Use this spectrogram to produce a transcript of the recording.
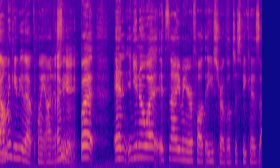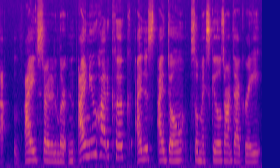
I'm gonna give you that point, honestly. Okay. But and you know what? It's not even your fault that you struggled, just because I, I started learning. I knew how to cook. I just I don't. So my skills aren't that great.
